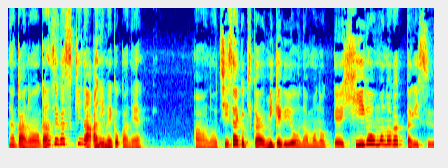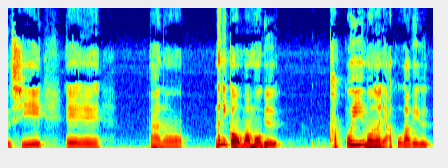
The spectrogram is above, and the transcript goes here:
なんかあの、男性が好きなアニメとかね、あの、小さい時から見てるようなものってヒーローものだったりするし、えー、あの、何かを守るかっこいいものに憧れる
